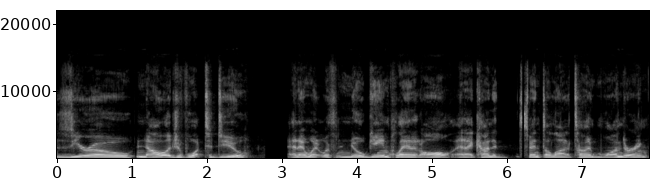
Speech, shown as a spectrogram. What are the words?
zero knowledge of what to do and I went with no game plan at all. And I kind of spent a lot of time wandering.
